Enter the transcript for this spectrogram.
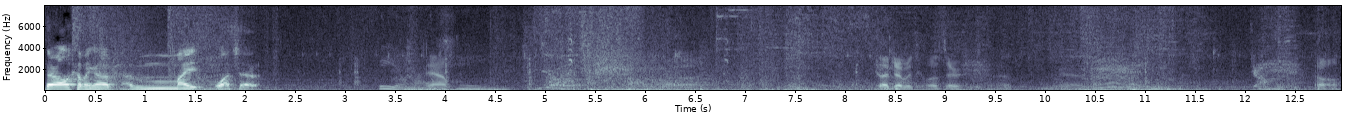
They're all coming up. I might watch out. Feel my Damn. pain. That job is closer. Uh oh.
